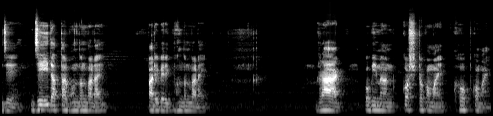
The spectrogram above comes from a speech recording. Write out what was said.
যে যে ঈদ আত্মার বন্ধন বাড়ায়, পারিবারিক বন্ধন বাড়ায়, রাগ, অভিমান, কষ্ট কমায়, ক্ষোভ কমায়,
